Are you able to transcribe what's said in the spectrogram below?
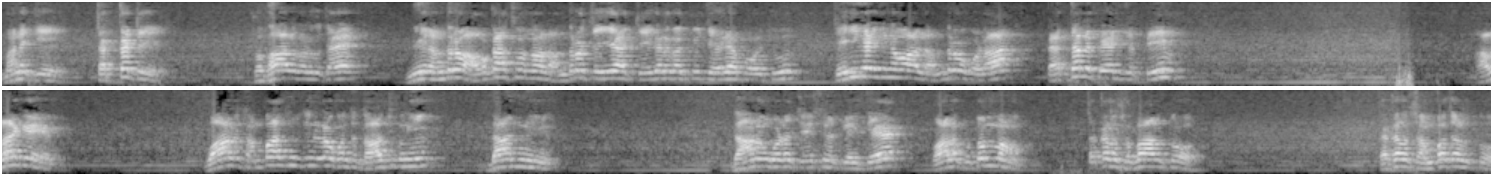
మనకి చక్కటి శుభాలు కలుగుతాయి. మీరందరూ అవకాశం ఉన్న వాళ్ళు అందరూ చేయ చేయగలగచ్చు చేయలేకపోవచ్చు. చేయగలిగిన వాళ్ళందరూ కూడా పెద్దల పేరు చెప్పి అలాగే వాళ్ళు సంపాదించినలో కొంత దాచుకుని దాన్ని దానం కూడా చేసినట్లయితే వాళ్ళ కుటుంబం సకల శుభాలతో సకల సంపదలతో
